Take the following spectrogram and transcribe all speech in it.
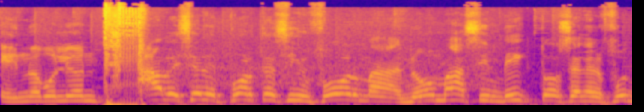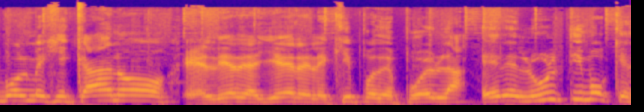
en Nuevo León. ABC Deportes informa, no más invictos en el fútbol mexicano. El día de ayer el equipo de Puebla era el último que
